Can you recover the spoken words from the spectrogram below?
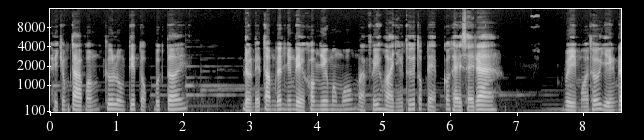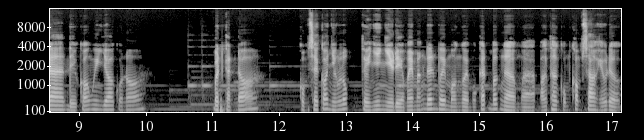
thì chúng ta vẫn cứ luôn tiếp tục bước tới. Đừng để tâm đến những điều không như mong muốn mà phí hoài những thứ tốt đẹp có thể xảy ra. Vì mọi thứ diễn ra đều có nguyên do của nó. Bên cạnh đó, cũng sẽ có những lúc tự nhiên nhiều điều may mắn đến với mọi người một cách bất ngờ mà bản thân cũng không sao hiểu được.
